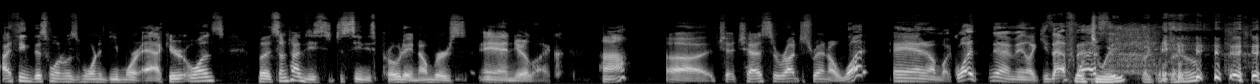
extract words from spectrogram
I think this one was one of the more accurate ones. But sometimes you just see these pro day numbers and you're like, huh? Uh, Ch- Chazz Surratt just ran a what? And I'm like, what? Yeah, I mean, like he's that Four fast. two eight, like what the hell?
